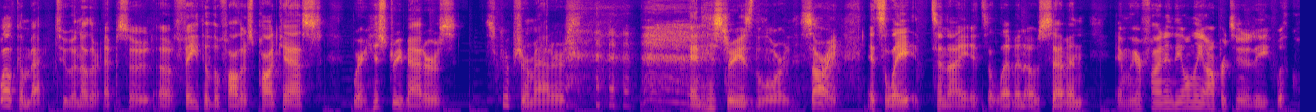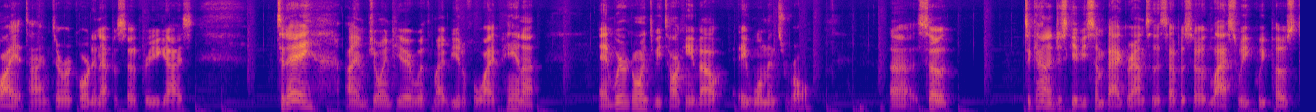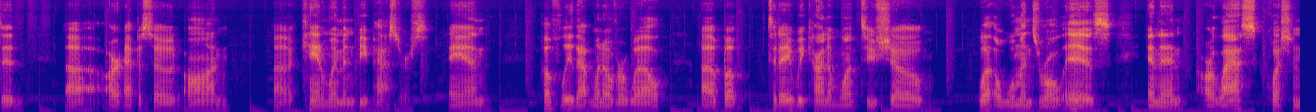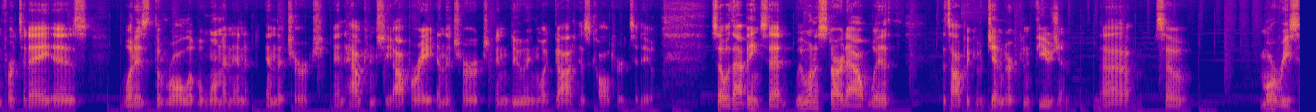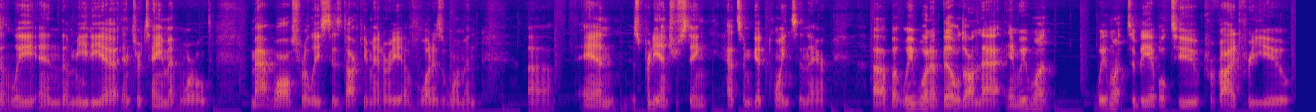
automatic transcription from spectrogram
Welcome back to another episode of Faith of the Fathers podcast, where history matters, scripture matters, and history is the Lord. Sorry, it's late tonight. It's 11:07, and we are finding the only opportunity with quiet time to record an episode for you guys. Today, I am joined here with my beautiful wife Hannah, and we're going to be talking about a woman's role. Uh, so to kind of just give you some background to this episode, last week we posted uh, our episode on uh, Can Women Be Pastors? And hopefully that went over well. Uh, but today we kind of want to show what a woman's role is. And then our last question for today is what is the role of a woman in in the church and how can she operate in the church in doing what God has called her to do? So, with that being said, we want to start out with the topic of gender confusion. Uh, so, more recently in the media entertainment world, Matt Walsh released his documentary of What is a Woman, uh, and it's pretty interesting. Had some good points in there, uh, but we want to build on that, and we want we want to be able to provide for you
